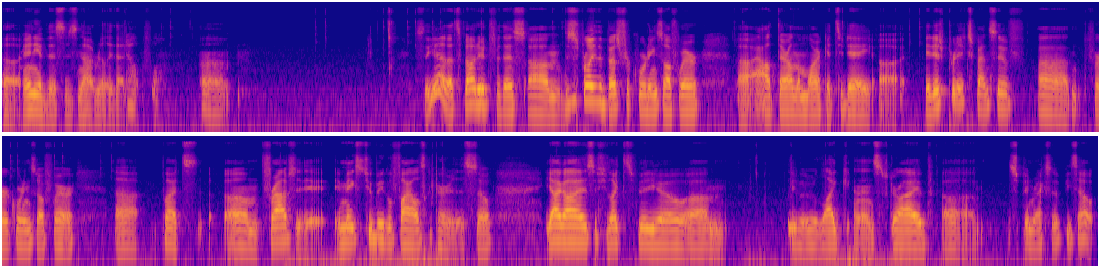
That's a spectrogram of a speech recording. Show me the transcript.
Uh, any of this is not really that helpful. Um, so yeah, that's about it for this. Um, this is probably the best recording software uh, out there on the market today. Uh, it is pretty expensive um, for recording software, uh, but um, Fraps it, it, makes too big of files compared to this. So yeah, guys, if you like this video, um, leave a like and subscribe. Uh, Spin Rexa, peace out.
